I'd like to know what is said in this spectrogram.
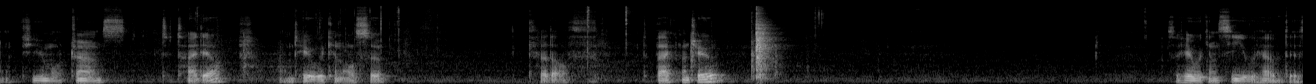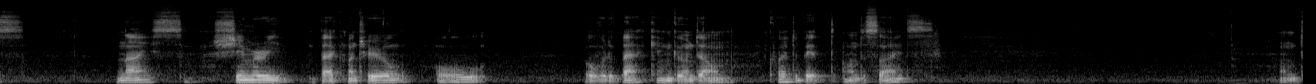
A few more turns to tidy up and here we can also cut off the back material. So here we can see we have this nice shimmery back material all over the back and going down quite a bit on the sides. And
